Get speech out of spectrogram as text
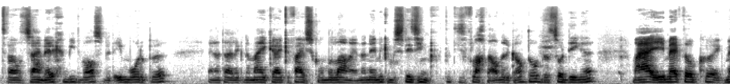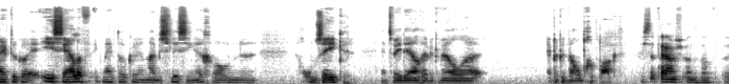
terwijl het zijn werkgebied was met inworpen. En uiteindelijk naar mij kijken vijf seconden lang. En dan neem ik een beslissing, doet hij zijn vlag de andere kant op. Dat soort dingen. Maar ja, je merkt ook, eh, ik merkte ook, eh, eerste helft, ik merkte ook eh, mijn beslissingen gewoon onzeker. En tweede helft heb ik, wel, heb ik het wel opgepakt. Is dat trouwens, want, want eh,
